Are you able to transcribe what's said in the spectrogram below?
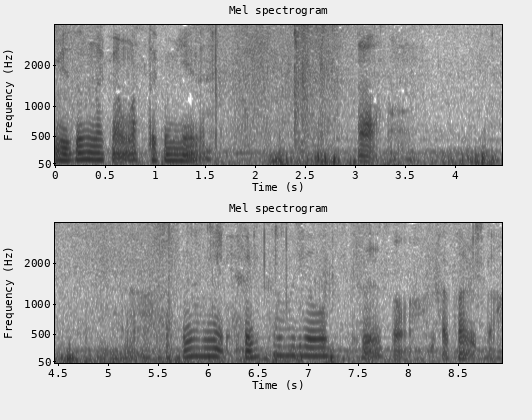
水の中は全く見えない。あ。あさすがに振りかぶりを大きくするとかかるか。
